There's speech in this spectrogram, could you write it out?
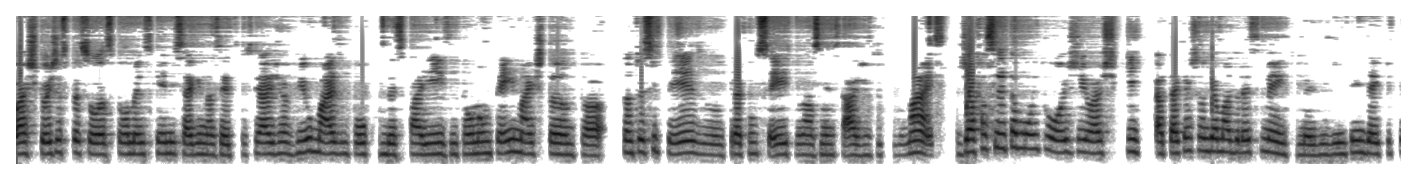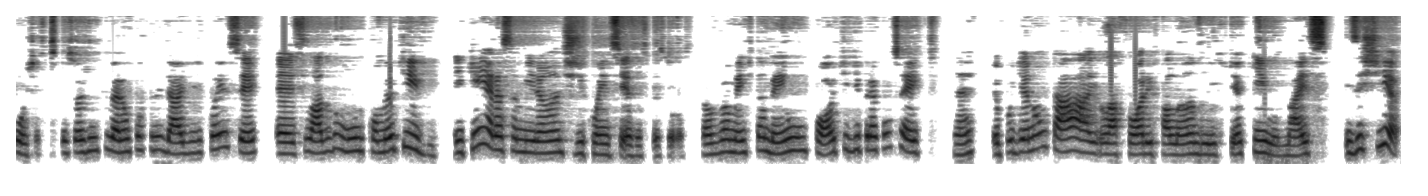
eu acho que hoje as pessoas, pelo menos quem me segue nas redes sociais, já viu mais um pouco desse país, então não tem mais tanta tanto esse peso, preconceito nas mensagens e tudo mais, já facilita muito hoje, eu acho que até questão de amadurecimento mesmo, de entender que, poxa, essas pessoas não tiveram oportunidade de conhecer é, esse lado do mundo como eu tive. E quem era essa mira antes de conhecer essas pessoas? Provavelmente também um pote de preconceito, né? Eu podia não estar tá lá fora e falando isso e aquilo, mas existia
